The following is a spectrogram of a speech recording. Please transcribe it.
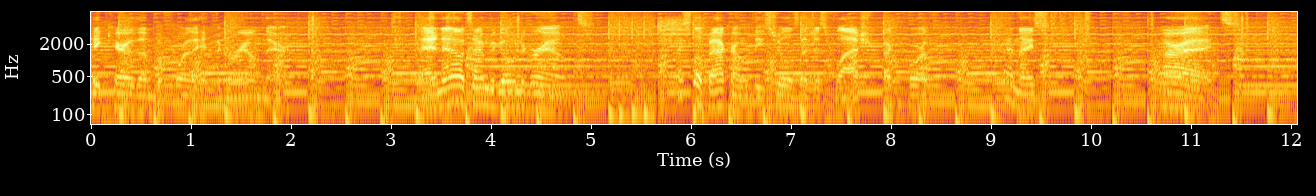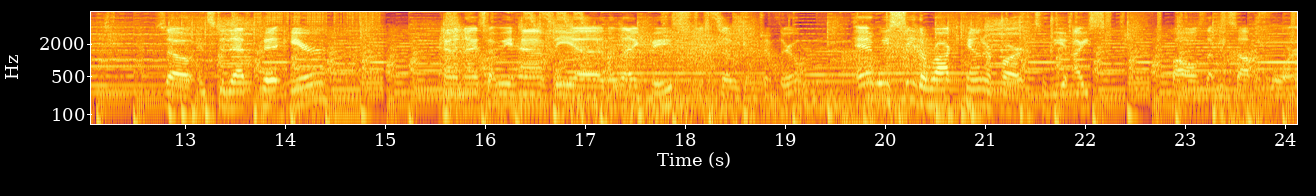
take care of them before they hit the ground there. And now, time to go underground. Nice little background with these jewels that just flash back and forth. Yeah, nice. Alright. So, insta-death pit here. Nice that we have the, uh, the leg piece, just so we can jump through. And we see the rock counterpart to the ice balls that we saw before.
